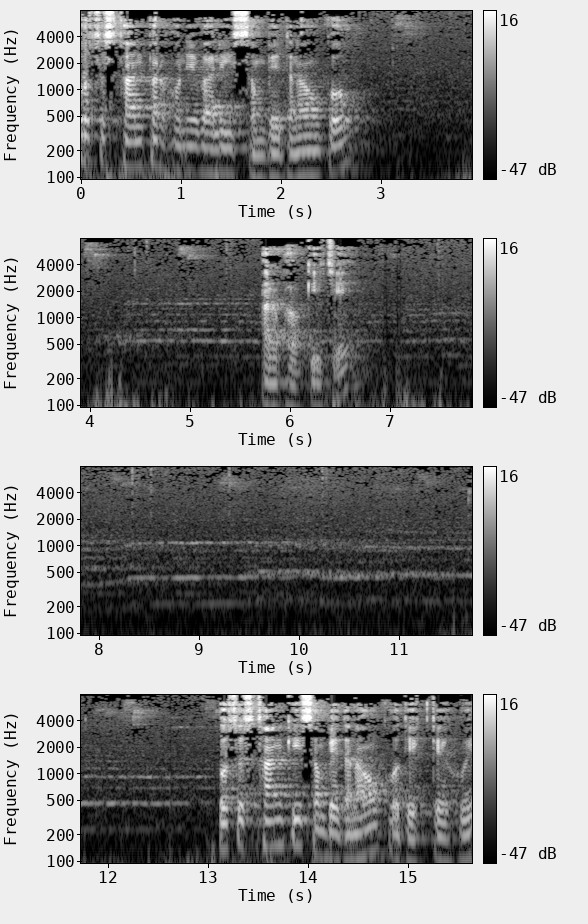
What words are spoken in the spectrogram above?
उस स्थान पर होने वाली संवेदनाओं को अनुभव कीजिए। उस स्थान की संवेदनाओं को देखते हुए,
